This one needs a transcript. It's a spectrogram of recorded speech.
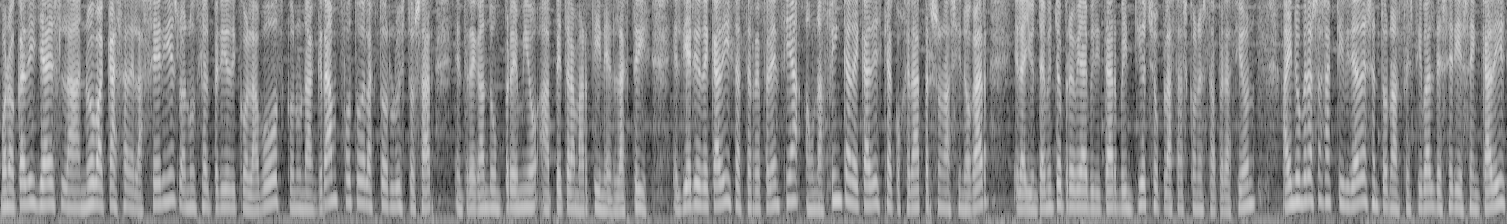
Bueno, Cádiz ya es la nueva casa de las series, lo anuncia el periódico La Voz, con una gran foto del actor Luis Tosar entregando un premio a Petra Martínez, la actriz. El diario de Cádiz hace referencia a una finca de Cádiz que acogerá a personas sin hogar el ayuntamiento prevé habilitar 28 plazas con esta operación. Hay numerosas actividades en torno al Festival de Series en Cádiz.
